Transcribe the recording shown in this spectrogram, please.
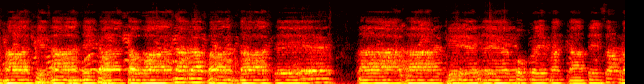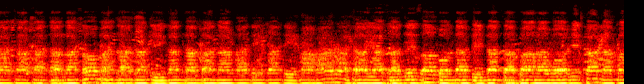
งปัฏฐากินานิกัตตวานรพันตาเตสาภาเกเตปุเรมันตาเตสังราชาคาตาลาโตปัสสะสติกันตาปานังอติปติมหาราชายาสสิโสปุณณปินัสสะภาหาวริตานัมมา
